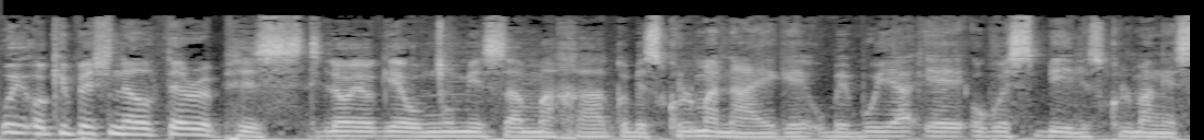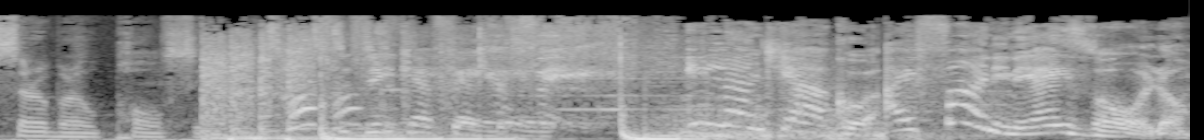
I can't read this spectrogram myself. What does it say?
Uyi occupational therapist loyo ke uncumisa mahako besikhuluma naye ke ubebuya eh, okwesibili sikhuluma nge cerebral palsy Top 3 Cafe. Ilunch yakho ayifani neyizolo.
